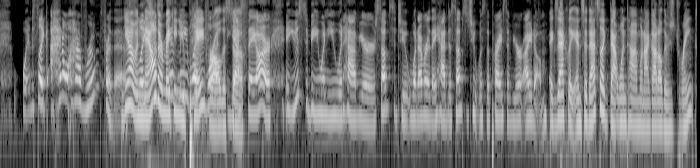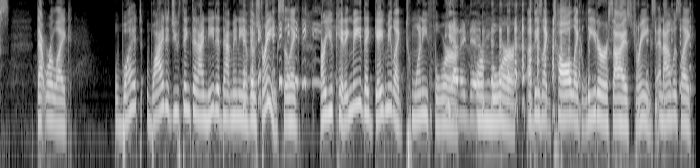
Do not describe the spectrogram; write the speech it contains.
It's like i don't have room for this. Yeah, and Like, now they're making you pay like, for all this stuff. yes they are. It used to be when you would have your substitute whatever they had to substitute was the price of your item. Exactly. And so that's like that one time when I got all those drinks that were like, what? Why did you think that I needed that many of those drinks? So like, are you kidding me? They gave me like 24 Yeah, they did. or more of these like tall, like liter sized drinks. And I was like,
